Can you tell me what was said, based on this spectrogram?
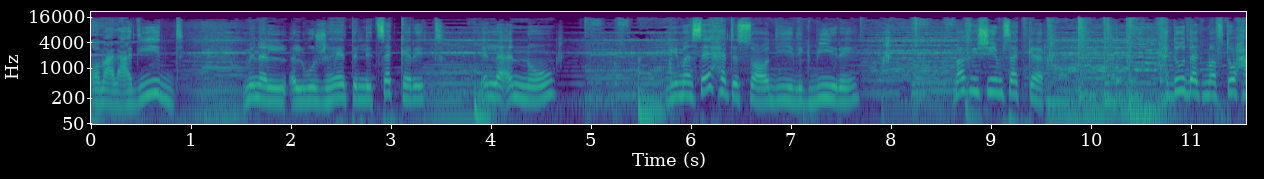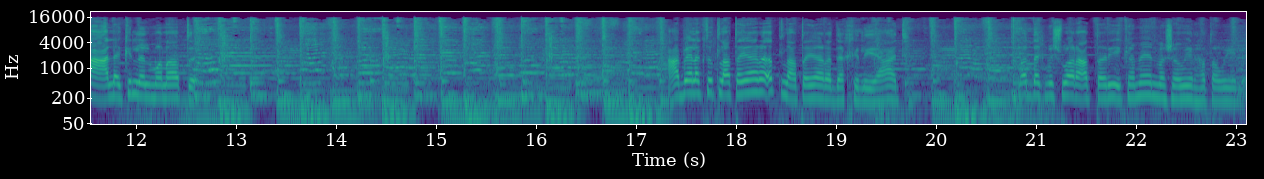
ومع العديد من الوجهات اللي تسكرت إلا أنه بمساحة السعودية الكبيرة ما في شيء مسكر. حدودك مفتوحة على كل المناطق. عبالك تطلع طيارة اطلع طيارة داخلية عادي. بدك مشوار على الطريق كمان مشاويرها طويلة.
